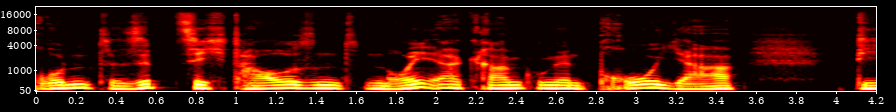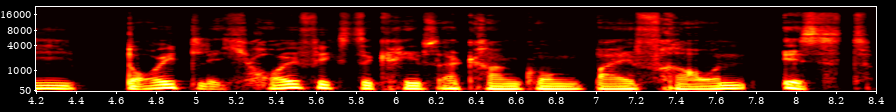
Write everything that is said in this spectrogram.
rund 70.000 Neuerkrankungen pro Jahr die deutlich häufigste Krebserkrankung bei Frauen ist.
